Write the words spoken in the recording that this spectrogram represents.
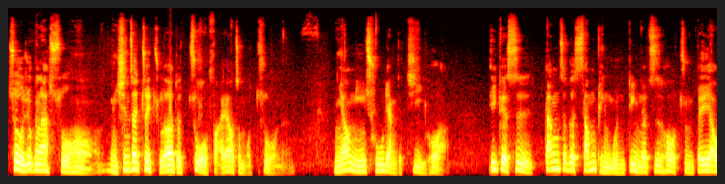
所以我就跟他说：“哦，你现在最主要的做法要怎么做呢？你要拟出两个计划，一个是当这个商品稳定了之后，准备要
